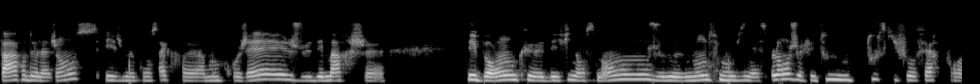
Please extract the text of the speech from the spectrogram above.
pars de l'agence et je me consacre à mon projet. Je démarche des banques, euh, des financements, je monte mon business plan, je fais tout, tout ce qu'il faut faire pour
